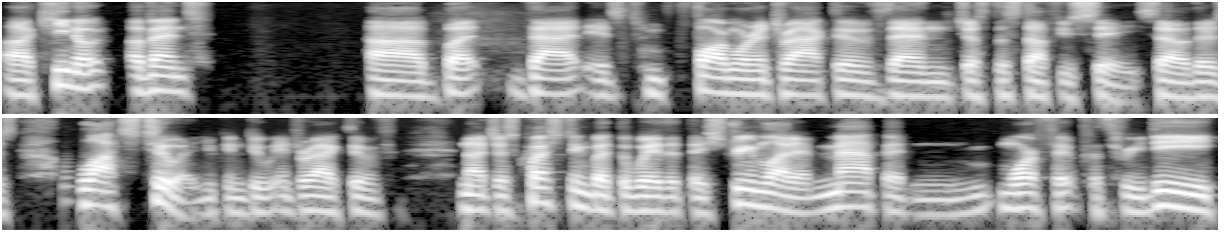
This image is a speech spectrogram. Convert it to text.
uh, keynote event uh, but that it's far more interactive than just the stuff you see. So there's lots to it. You can do interactive, not just questioning, but the way that they streamline it, map it, and morph it for 3D,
